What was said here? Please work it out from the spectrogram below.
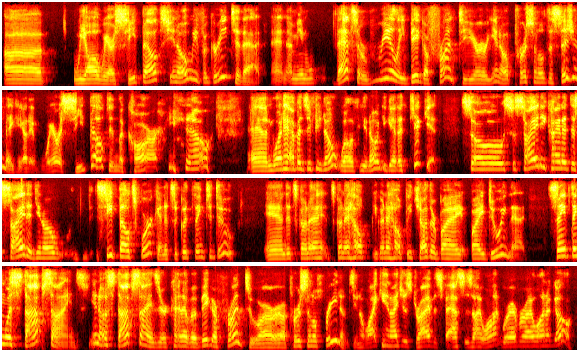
uh, we all wear seatbelts. You know, we've agreed to that. And I mean, that's a really big affront to your, you know, personal decision making. Got to wear a seatbelt in the car, you know? And what happens if you don't? Well, if you don't, you get a ticket. So society kind of decided, you know, seatbelts work and it's a good thing to do. And it's gonna it's gonna help you're gonna help each other by by doing that. Same thing with stop signs. You know, stop signs are kind of a big affront to our, our personal freedoms. You know, why can't I just drive as fast as I want wherever I want to go?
